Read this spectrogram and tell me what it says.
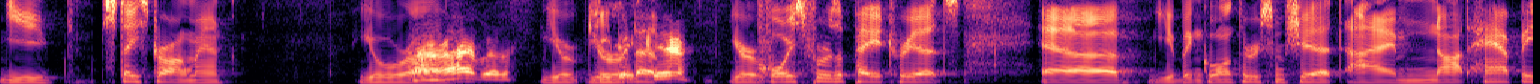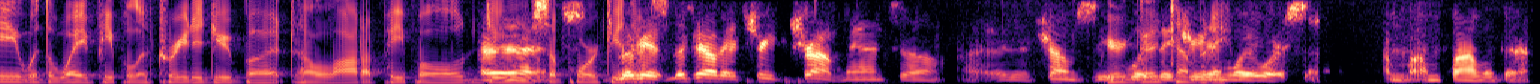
You stay strong, man. You're All uh, right, brother. you're Take you're care. you're a voice for the Patriots. Uh, you've been going through some shit. I'm not happy with the way people have treated you, but a lot of people do Uh, support you. Look at look how they treat Trump, man. So uh, Trump's You're what good they company. treat him way worse. So I'm I'm fine with that.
